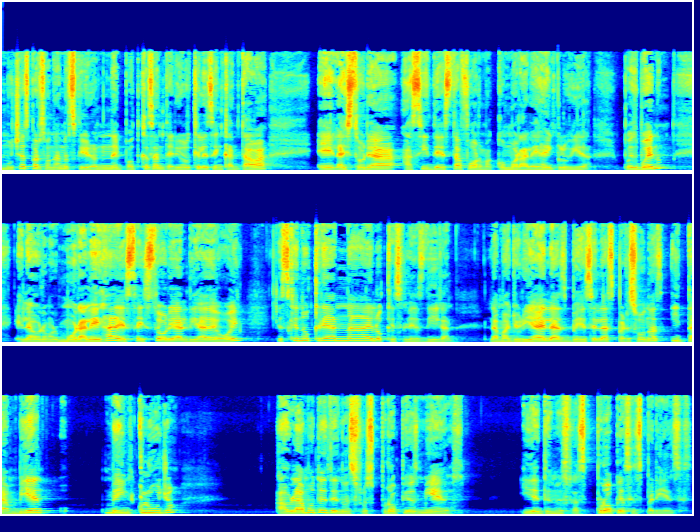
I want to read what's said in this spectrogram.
Muchas personas me escribieron en el podcast anterior que les encantaba eh, la historia así de esta forma, con moraleja incluida. Pues bueno, la moraleja de esta historia del día de hoy es que no crean nada de lo que se les digan. La mayoría de las veces las personas, y también me incluyo, hablamos desde nuestros propios miedos y desde nuestras propias experiencias.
